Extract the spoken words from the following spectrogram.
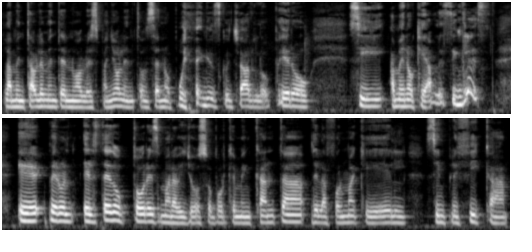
Lamentablemente él no habla español, entonces no pueden escucharlo, pero sí, a menos que hables inglés. Eh, pero este doctor es maravilloso porque me encanta de la forma que él simplifica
